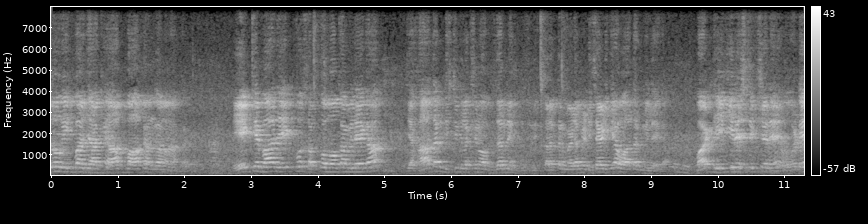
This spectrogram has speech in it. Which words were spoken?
लोग एक बार जाके आप वहाँ पे हंगामा ना करें एक के बाद एक को सबको मौका मिलेगा जहाँ तक डिस्ट्रिक्ट इलेक्शन ऑफिसर ने कलेक्टर मैडम ने डिसाइड किया वहाँ तक मिलेगा బట్ ఏకీ రెస్ట్రిక్షన్ ఒకటే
